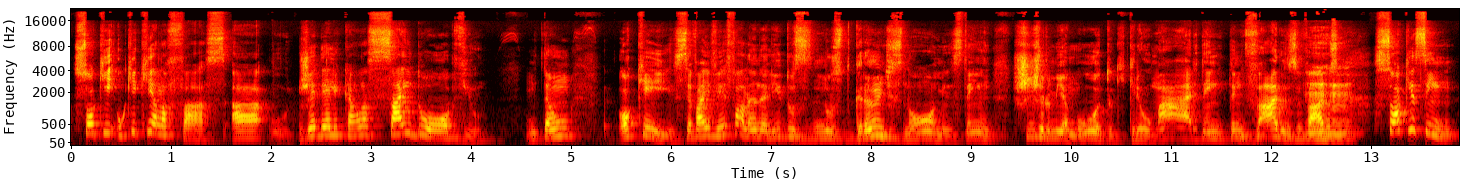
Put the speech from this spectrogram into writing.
Só que o que, que ela faz? A GDLK ela sai do óbvio. Então, ok, você vai ver falando ali dos nos grandes nomes, tem Shigeru Miyamoto, que criou o Mario, tem, tem vários e vários. Uhum. Só que assim,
